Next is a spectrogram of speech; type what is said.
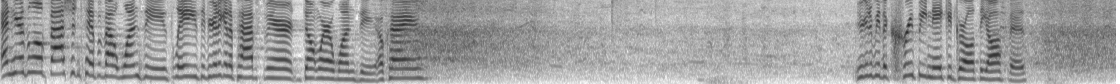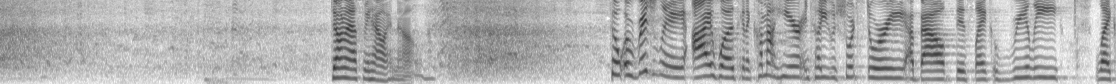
and here's a little fashion tip about onesies. Ladies, if you're gonna get a pap smear, don't wear a onesie, okay? You're gonna be the creepy naked girl at the office. Don't ask me how I know. So originally, I was gonna come out here and tell you a short story about this like really like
